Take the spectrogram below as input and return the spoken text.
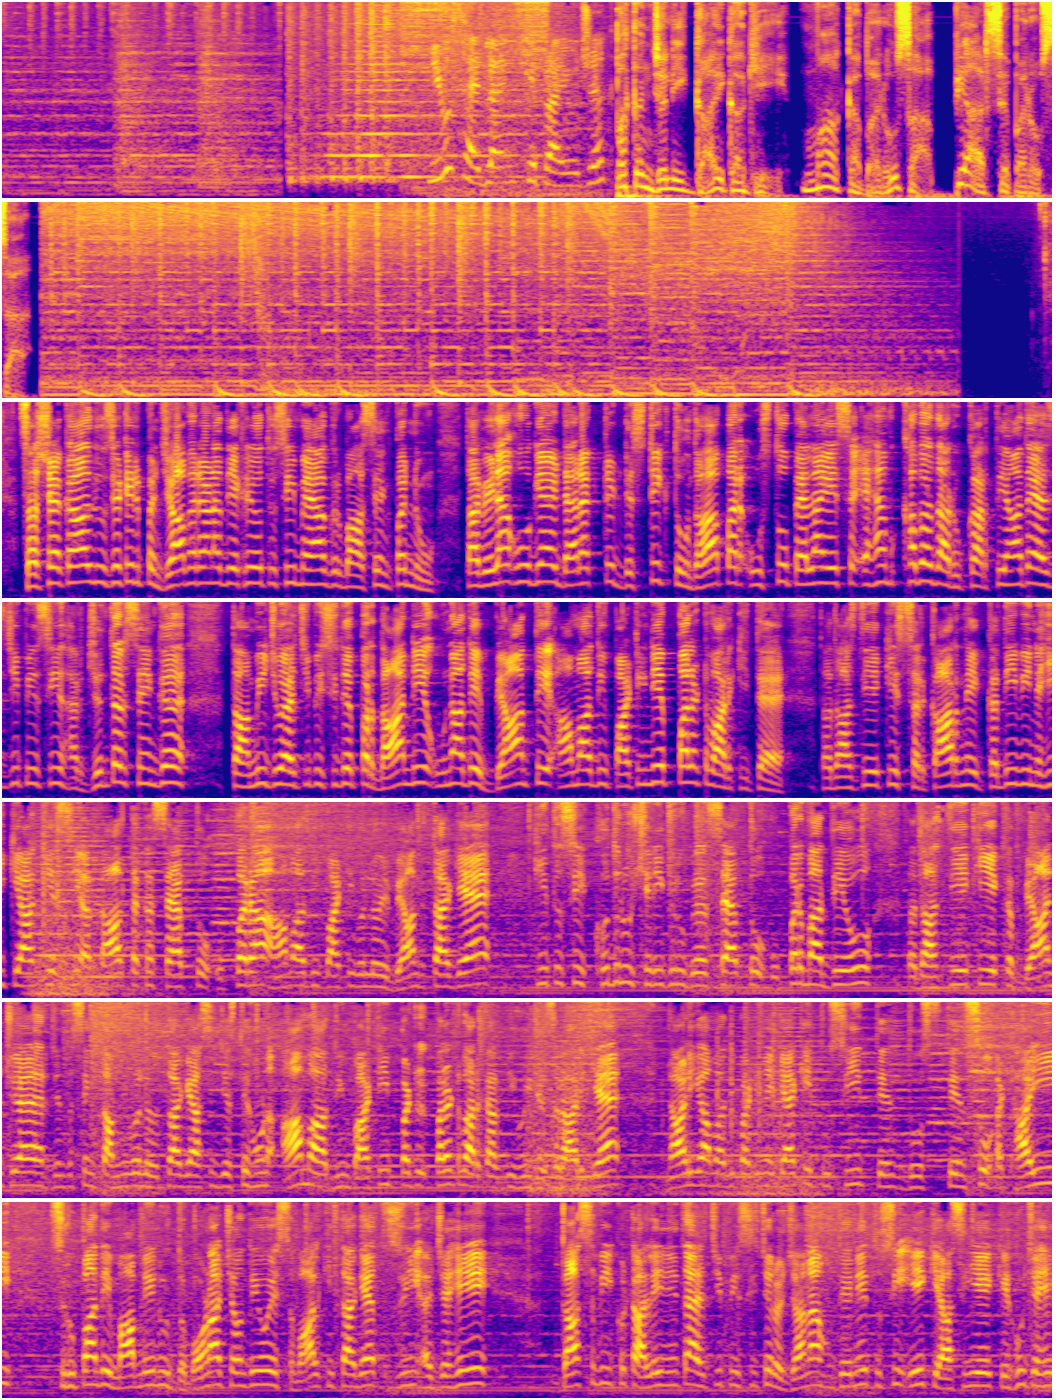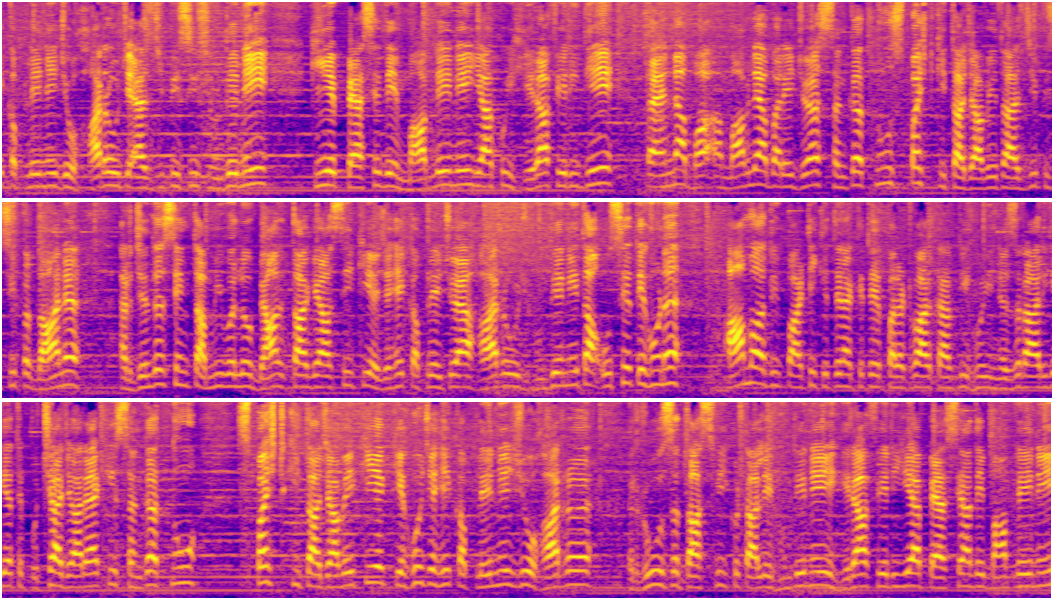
न्यूज हेडलाइन के प्रायोजक पतंजलि गाय का घी माँ का भरोसा प्यार से भरोसा ਸਤਿ ਸ਼੍ਰੀ ਅਕਾਲ, ਨਿਊਜ਼ 18 ਪੰਜਾਬ ਹਰਿਆਣਾ ਦੇਖ ਰਹੇ ਹੋ ਤੁਸੀਂ, ਮੈਂ ਆ ਗੁਰਬਾਜ ਸਿੰਘ ਪੰਨੂ। ਤਾਂ ਵੇਲਾ ਹੋ ਗਿਆ ਡਾਇਰੈਕਟ ਡਿਸਟ੍ਰਿਕਟ ਤੋਂ ਦਾ, ਪਰ ਉਸ ਤੋਂ ਪਹਿਲਾਂ ਇਸ ਅਹਿਮ ਖਬਰ ਦਾ ਰੁਕ ਕਰਦੇ ਹਾਂ, ਤਾਂ ਐਸਜੀਪੀਸੀ ਹਰਜਿੰਦਰ ਸਿੰਘ ਧਾਮੀ, ਜੋ ਐਸਜੀਪੀਸੀ ਦੇ ਪ੍ਰਧਾਨ ਨੇ, ਉਹਨਾਂ ਦੇ ਬਿਆਨ ਤੇ ਆਮ ਆਦਮੀ ਪਾਰਟੀ ਨੇ ਪਲਟਵਾਰ ਕੀਤਾ ਹੈ। ਤਾਂ ਦੱਸ ਦਈਏ ਕਿ ਸਰਕਾਰ ਨੇ ਕਦੀ ਵੀ ਨਹੀਂ ਕਿਹਾ ਕਿ ਅਸੀਂ ਅਕਾਲ ਤਖਤ ਸਾਹਿਬ ਤੋਂ ਉੱਪਰ ਹਾਂ, ਆਮ ਆਦਮੀ ਪਾਰਟੀ ਵੱਲੋਂ ਇਹ ਬਿਆਨ ਦਿੱਤਾ ਗਿਆ ਹੈ। ਕਿ ਤੁਸੀਂ ਖੁਦ ਨੂੰ ਸ੍ਰੀ ਗੁਰੂ ਗ੍ਰੰਥ ਸਾਹਿਬ ਤੋਂ ਉੱਪਰ ਮੰਨਦੇ ਹੋ? ਤਾਂ ਦੱਸ ਦਈਏ ਕਿ ਇੱਕ ਬਿਆਨ ਜੋ ਹੈ, ਹਰਜਿੰਦਰ ਸਿੰਘ ਧਾਮੀ ਵੱਲੋਂ ਦਿੱਤਾ ਗਿਆ ਸੀ, ਜਿਸ ਤੇ ਹੁਣ ਆਮ ਆਦਮੀ ਪਾਰਟੀ ਪਲਟ- ਪਲਟਵਾਰ ਕਰਦੀ ਹੋਈ ਨਜ਼ਰ ਆ ਰਹੀ ਹੈ। ਨਾਲ ਹੀ ਆਮ ਆਦਮੀ ਪਾਰਟੀ ਨੇ ਕਿਹਾ ਕਿ ਤੁਸੀਂ ਤਿੰਨ- ਦੋ- 328 ਸਰੂਪਾਂ ਦੇ ਮਾਮਲੇ ਨੂੰ ਦਬਾਉਣਾ ਚਾਹੁੰਦੇ ਹੋ, ਇਹ ਸਵਾਲ ਕੀਤਾ ਗਿਆ। ਤੁਸੀਂ ਅਜਿਹੇ 10 ਵੀ ਘੁਟਾਲੇ ਨੇ ਤਾਂ ਐਸਜੀਪੀਸੀ 'ਚ ਰੋਜ਼ਾਨਾ ਹੁੰਦੇ ਨੇ। ਤੁਸੀਂ ਇਹ ਕਿਹਾ ਸੀ, ਇਹ ਕਿਹੋ ਜਿਹੇ ਕਪਲੇ ਨੇ ਜੋ ਹਰ ਰੋਜ਼ ਐਸਜੀਪੀਸੀ 'ਚ ਹੁੰਦੇ ਨੇ ਕਿ ਇਹ ਪੈਸੇ ਦੇ ਮਾਮਲੇ ਨੇ ਜਾਂ ਕੋਈ ਹੇਰਾਫੇਰੀ ਦੇ? ਤਾਂ ਇਹਨਾਂ ਬਾ- ਮਾਮਲਿਆਂ ਬਾਰੇ ਜੋ ਹੈ ਸੰਗਤ ਨੂੰ ਸਪਸ਼ਟ ਕੀਤਾ ਜਾਵੇ ਤਾਂ ਐਸਜੀਪੀਸੀ ਪ੍ਰਧਾਨ ਹਰਜਿੰਦਰ ਸਿੰਘ ਧਾਮੀ ਵੱਲੋਂ ਬਿਆਨ ਦਿੱਤਾ ਗਿਆ ਸੀ ਕਿ ਅਜਿਹੇ ਕਪਲੇ ਜੋ ਹੈ ਹਰ ਰੋਜ਼ ਹੁੰਦੇ ਨੇ। ਤਾਂ ਉਸੇ ਤੇ ਹੁਣ ਆਮ ਆਦਮੀ ਪਾਰਟੀ ਕਿਤੇ ਨਾ ਕਿਤੇ ਪਲਟਵਾਰ ਕਰਦੀ ਹੋਈ ਨਜ਼ਰ ਆ ਰਹੀ ਹੈ ਤੇ ਪੁੱਛਿਆ ਜਾ ਰਿਹਾ ਕਿ ਸੰਗਤ ਨੂੰ ਸਪਸ਼ਟ ਕੀਤਾ ਜਾਵੇ ਕਿ ਇਹ ਕਿਹੋ ਜਿਹੇ ਕਪਲੇ ਨੇ ਜੋ ਹਰ ਰੋਜ਼ 10 ਵੀ ਘੁਟਾਲੇ ਹੁੰਦੇ ਨੇ ਹੇਰਾਫੇਰੀ ਆ ਪੈਸਿਆਂ ਦੇ ਮਾਮਲੇ ਨੇ।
